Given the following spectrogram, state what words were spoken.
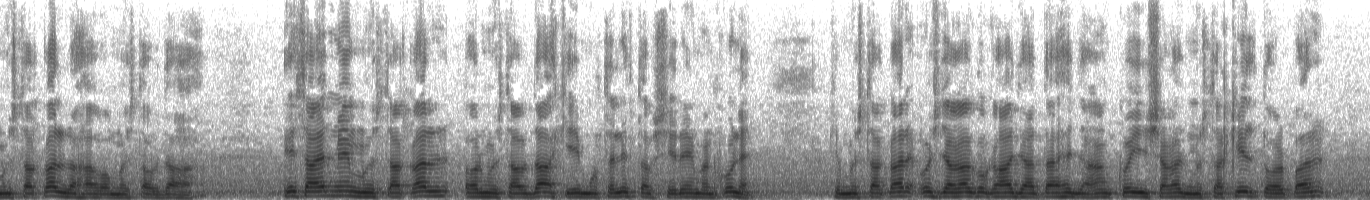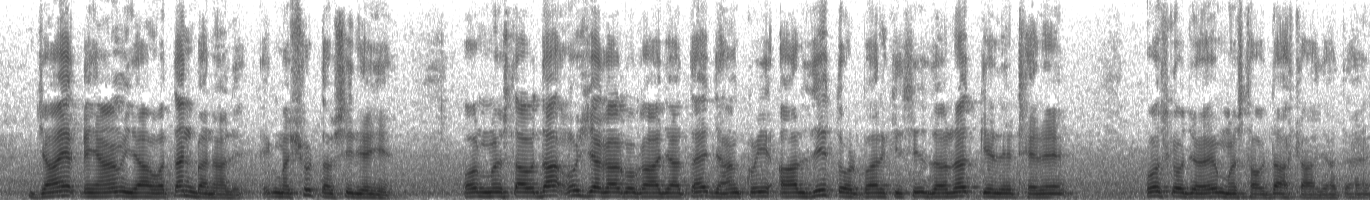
مستقل رہا و مستودہ اس آیت میں مستقل اور مستودہ کی مختلف تفسیریں منقول ہیں کہ مستقر اس جگہ کو کہا جاتا ہے جہاں کوئی شخص مستقل طور پر جائے قیام یا وطن بنا لے۔ ایک مشہور تفصیل یہی ہے۔ اور مستودہ اس جگہ کو کہا جاتا ہے جہاں کوئی عارضی طور پر کسی ضرورت کے لیے ٹھہرے، اس کو جو ہے مستودہ کہا جاتا ہے۔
